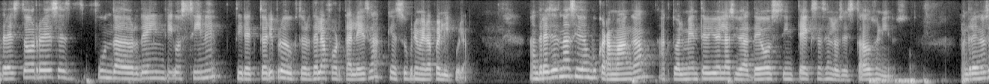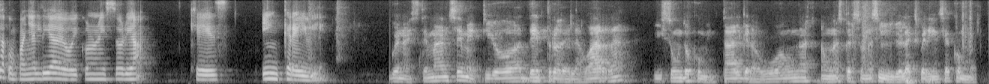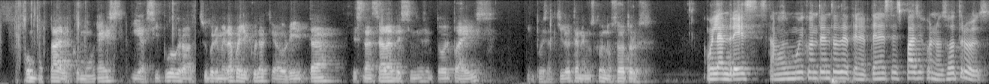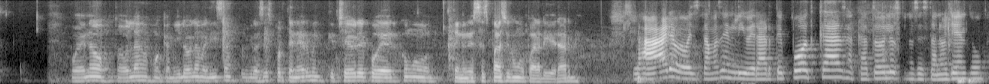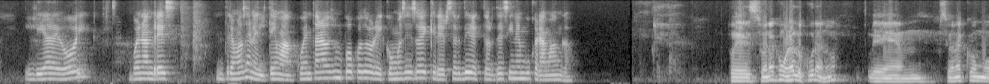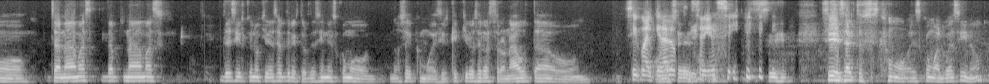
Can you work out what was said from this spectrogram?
Andrés Torres es fundador de Indigo Cine, director y productor de La Fortaleza, que es su primera película. Andrés es nacido en Bucaramanga, actualmente vive en la ciudad de Austin, Texas, en los Estados Unidos. Andrés nos acompaña el día de hoy con una historia que es increíble. Bueno, este man se metió dentro de la barra, hizo un documental, grabó a unas, a unas personas y vivió la experiencia como, como tal, como es, y así pudo grabar su primera película que ahorita está en salas de cines en todo el país, y pues aquí lo tenemos con nosotros. Hola Andrés, estamos muy contentos de tenerte en este espacio con nosotros. Bueno, hola Juan Camilo, hola Melissa, pues gracias por tenerme, qué chévere poder como tener este espacio como para liberarme. Claro, estamos en Liberarte Podcast, acá todos los que nos están oyendo el día de hoy. Bueno Andrés, entremos en el tema, cuéntanos un poco sobre cómo es eso de querer ser director de cine en Bucaramanga. Pues suena como una locura, ¿no? Eh, suena como, o sea, nada más, nada más decir que uno quiere ser director de cine es como, no sé, como decir que quiero ser astronauta o... Sí, cualquiera lo pensaría así. Sí, sí, exacto, es como, es como algo así, ¿no?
